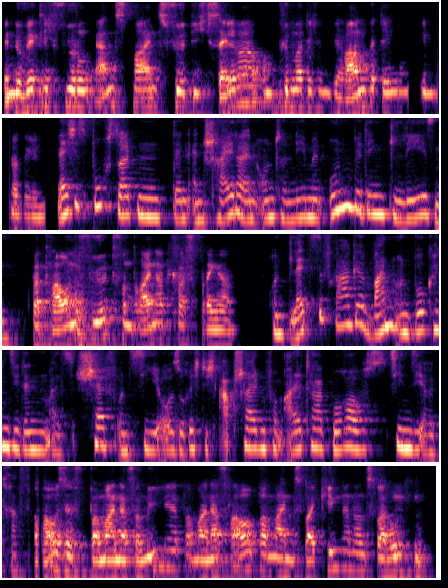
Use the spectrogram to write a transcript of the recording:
Wenn du wirklich Führung ernst meinst, für dich selber und kümmere dich um die Rahmenbedingungen im Unternehmen. Welches Buch sollten denn Entscheider in Unternehmen unbedingt lesen? Vertrauen führt von Reinhard K. Sprenger. Und letzte Frage, wann und wo können Sie denn als Chef und CEO so richtig abschalten vom Alltag? Woraus ziehen Sie Ihre Kraft? Zu Hause bei meiner Familie, bei meiner Frau, bei meinen zwei Kindern und zwei Hunden.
